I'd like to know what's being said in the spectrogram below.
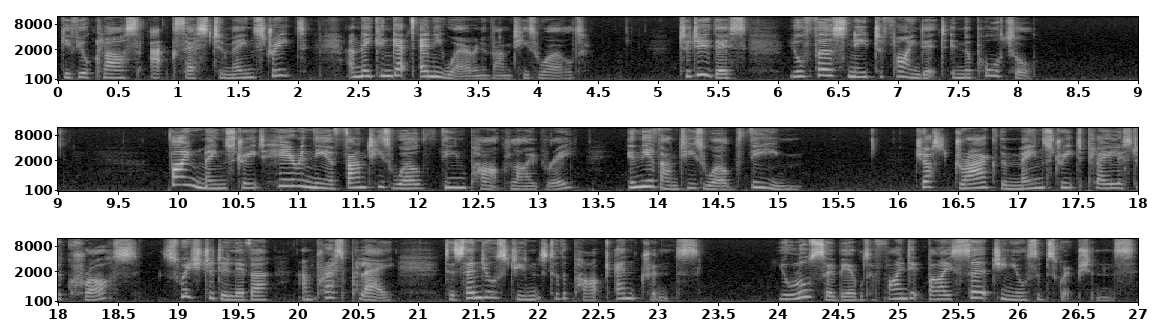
Give your class access to Main Street and they can get anywhere in Avantis World. To do this, you'll first need to find it in the portal. Find Main Street here in the Avantis World theme park library in the Avantis World theme. Just drag the Main Street playlist across, switch to Deliver and press play to send your students to the park entrance. You'll also be able to find it by searching your subscriptions.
